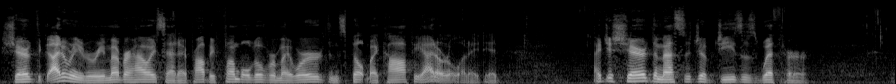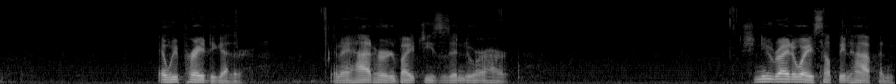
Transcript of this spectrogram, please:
shared the. I don't even remember how I said it. I probably fumbled over my words and spilt my coffee. I don't know what I did. I just shared the message of Jesus with her. And we prayed together and I had her invite Jesus into her heart. She knew right away something happened.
